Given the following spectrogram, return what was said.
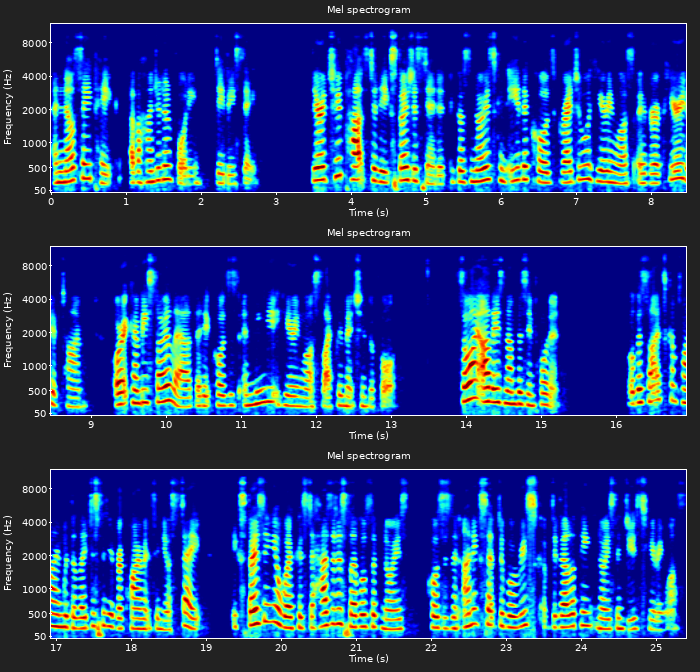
and an LC peak of 140 dBc. There are two parts to the exposure standard because noise can either cause gradual hearing loss over a period of time or it can be so loud that it causes immediate hearing loss like we mentioned before. So why are these numbers important? Well, besides complying with the legislative requirements in your state, exposing your workers to hazardous levels of noise causes an unacceptable risk of developing noise-induced hearing loss.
